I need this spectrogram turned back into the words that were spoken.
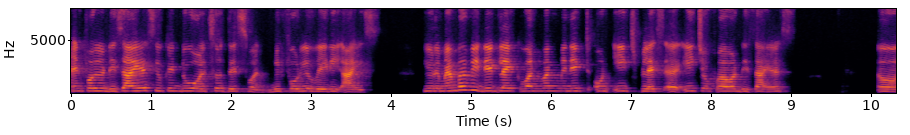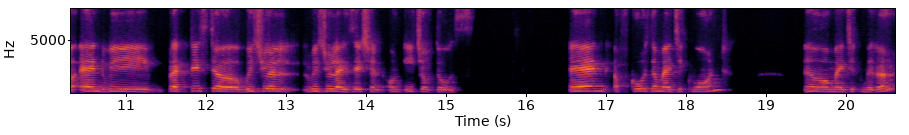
And for your desires you can do also this one before your very eyes. You remember we did like one one minute on each bless uh, each of our desires uh, and we practiced uh, visual visualization on each of those and of course the magic wand uh, magic mirror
